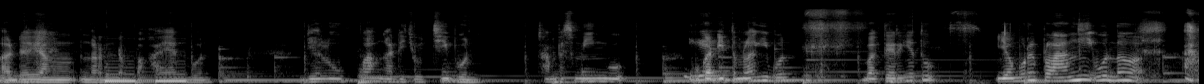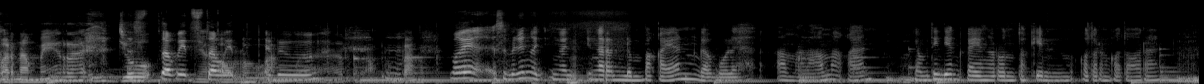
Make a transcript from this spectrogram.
Ada yang ngerendam pakaian bun. Dia lupa nggak dicuci bun. Sampai seminggu bukan Iya. hitam lagi bun bakterinya tuh jamurnya pelangi bun tau gak? warna merah hijau stop it ya stop it Allah aduh makanya sebenarnya nge- nge- ngerendam pakaian nggak boleh lama-lama kan Mm-mm. yang penting dia kayak ngerontokin kotoran-kotoran Mm.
